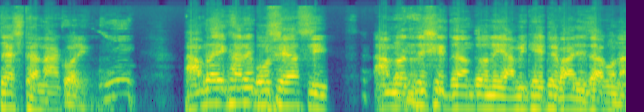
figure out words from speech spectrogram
চেষ্টা না করে। আমরা এখানে বসে আছি, আমরা যদি সিদ্ধান্ত নেই, আমি খেতে বাড়ি যাব না।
